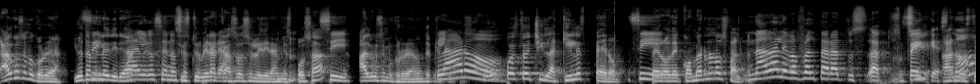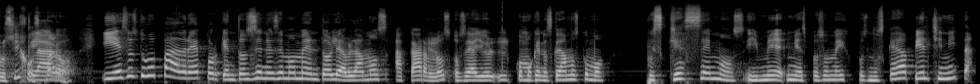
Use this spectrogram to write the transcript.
algo se me ocurriría. Yo también sí, le diría, Algo se nos si estuviera caso, se le diría a mi esposa, Sí. algo se me ocurriría, no te preocupes. Claro. Un puesto de chilaquiles, pero, Sí. pero de comer no nos falta. Nada le va a faltar a tus, a tus Sí, peques, a ¿no? nuestros hijos, claro. Y eso estuvo padre porque entonces en ese momento le hablamos a Carlos, o sea, yo como que nos quedamos como, pues, ¿qué hacemos? Y mi, mi esposo me dijo, pues nos queda piel chinita.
